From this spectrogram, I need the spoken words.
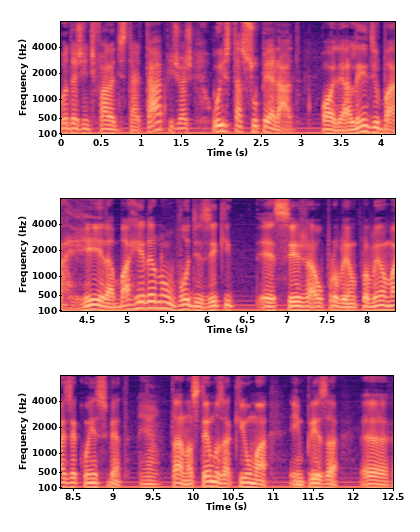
quando a gente fala de startup, Jorge, ou está superado? Olha, além de barreira, barreira eu não vou dizer que é, seja o problema. O problema mais é conhecimento. É. Tá, nós temos aqui uma empresa é,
